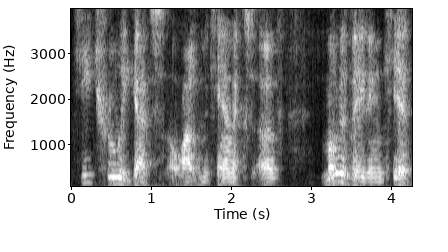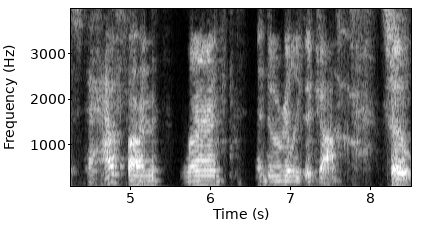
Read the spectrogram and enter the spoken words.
He truly gets a lot of the mechanics of motivating kids to have fun, learn, and do a really good job. So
